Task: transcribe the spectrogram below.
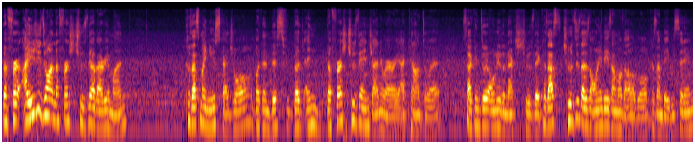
the first. I usually do on the first Tuesday of every month. Cause that's my new schedule. But then this the and the first Tuesday in January I cannot do it. So I can do it only the next Tuesday. Because that's Tuesdays that's the only days I'm available. Because I'm babysitting.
